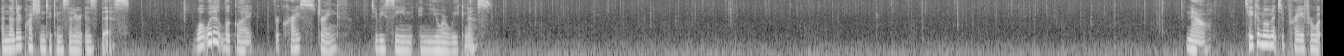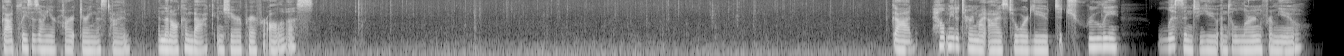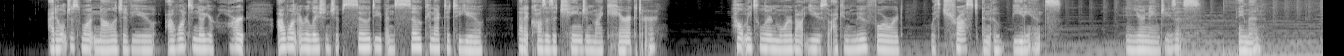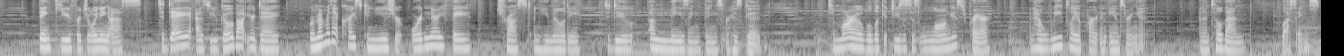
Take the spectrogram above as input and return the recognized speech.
Another question to consider is this What would it look like for Christ's strength to be seen in your weakness? Now, take a moment to pray for what God places on your heart during this time, and then I'll come back and share a prayer for all of us. God, help me to turn my eyes toward you, to truly listen to you and to learn from you. I don't just want knowledge of you, I want to know your heart. I want a relationship so deep and so connected to you that it causes a change in my character. Help me to learn more about you so I can move forward with trust and obedience. In your name, Jesus. Amen. Thank you for joining us. Today, as you go about your day, remember that Christ can use your ordinary faith, trust, and humility to do amazing things for his good. Tomorrow, we'll look at Jesus' longest prayer and how we play a part in answering it. And until then, blessings.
